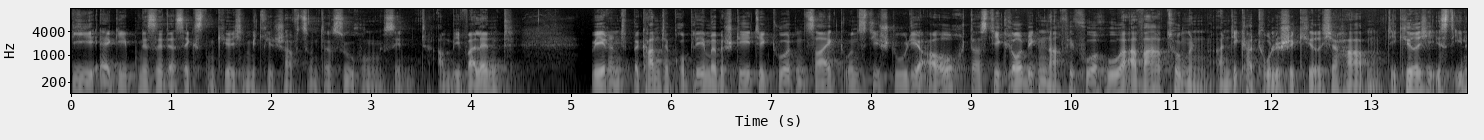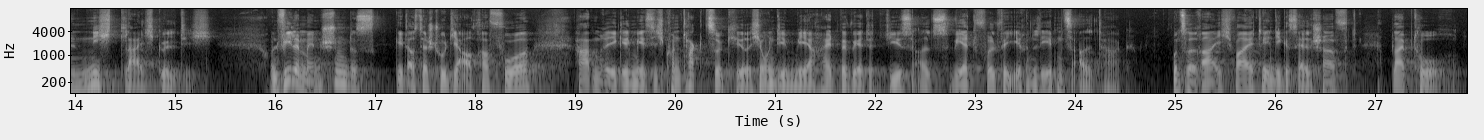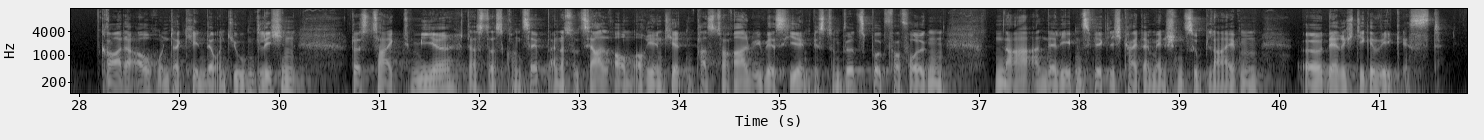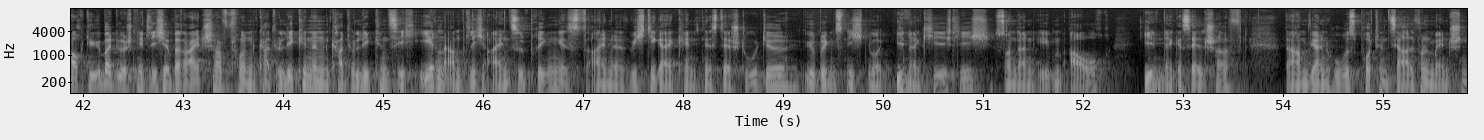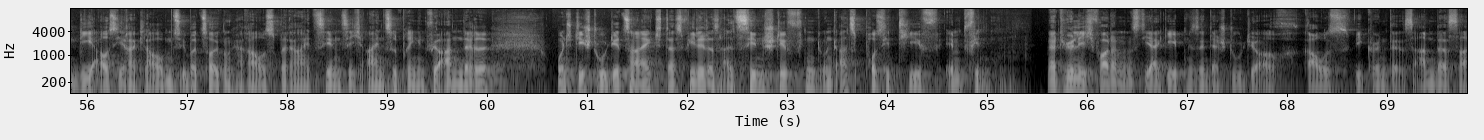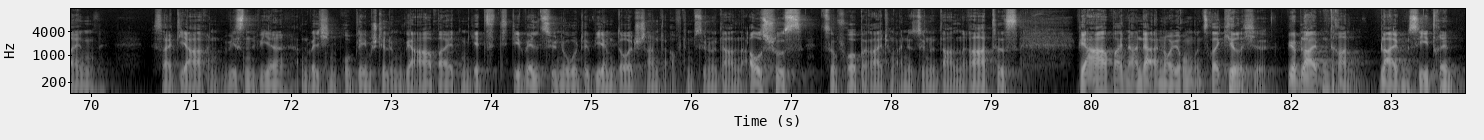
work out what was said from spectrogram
Die Ergebnisse der sechsten Kirchenmitgliedschaftsuntersuchung sind ambivalent. Während bekannte Probleme bestätigt wurden, zeigt uns die Studie auch, dass die Gläubigen nach wie vor hohe Erwartungen an die katholische Kirche haben. Die Kirche ist ihnen nicht gleichgültig. Und viele Menschen, das geht aus der Studie auch hervor, haben regelmäßig Kontakt zur Kirche und die Mehrheit bewertet dies als wertvoll für ihren Lebensalltag. Unsere Reichweite in die Gesellschaft bleibt hoch gerade auch unter Kinder und Jugendlichen. Das zeigt mir, dass das Konzept einer sozialraumorientierten Pastoral, wie wir es hier im Bistum Würzburg verfolgen, nah an der Lebenswirklichkeit der Menschen zu bleiben, äh, der richtige Weg ist. Auch die überdurchschnittliche Bereitschaft von Katholikinnen und Katholiken, sich ehrenamtlich einzubringen, ist eine wichtige Erkenntnis der Studie. Übrigens nicht nur innerkirchlich, sondern eben auch in der Gesellschaft. Da haben wir ein hohes Potenzial von Menschen, die aus ihrer Glaubensüberzeugung heraus bereit sind, sich einzubringen für andere. Und die Studie zeigt, dass viele das als sinnstiftend und als positiv empfinden. Natürlich fordern uns die Ergebnisse der Studie auch raus, wie könnte es anders sein. Seit Jahren wissen wir, an welchen Problemstellungen wir arbeiten. Jetzt die Weltsynode, wir in Deutschland auf dem Synodalen Ausschuss zur Vorbereitung eines Synodalen Rates. Wir arbeiten an der Erneuerung unserer Kirche. Wir bleiben dran. Bleiben Sie drin.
